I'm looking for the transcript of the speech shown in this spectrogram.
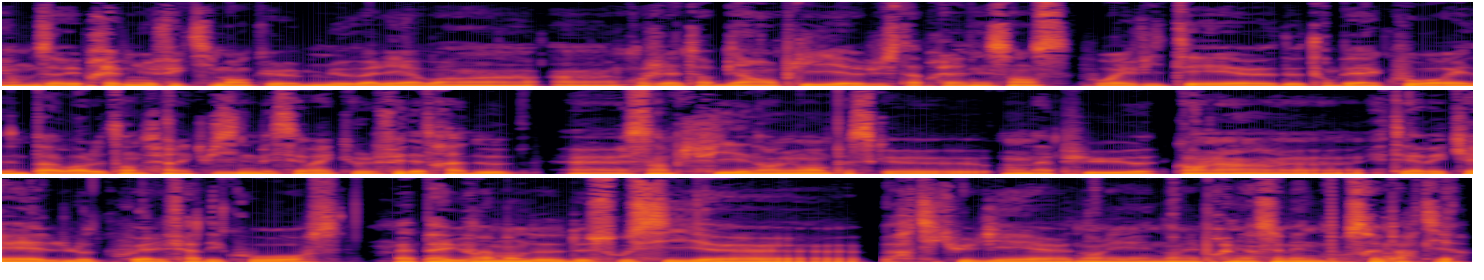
on nous avait prévenu effectivement que mieux valait avoir un, un congélateur bien rempli juste après la naissance pour éviter de tomber à court et de ne pas avoir le temps de faire la cuisine. Mais c'est vrai que le fait d'être à deux euh, simplifie énormément parce que on a pu quand l'un était avec elle, l'autre pouvait aller faire des courses n'a pas eu vraiment de, soucis euh, particuliers euh, dans les dans les premières semaines pour se répartir.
